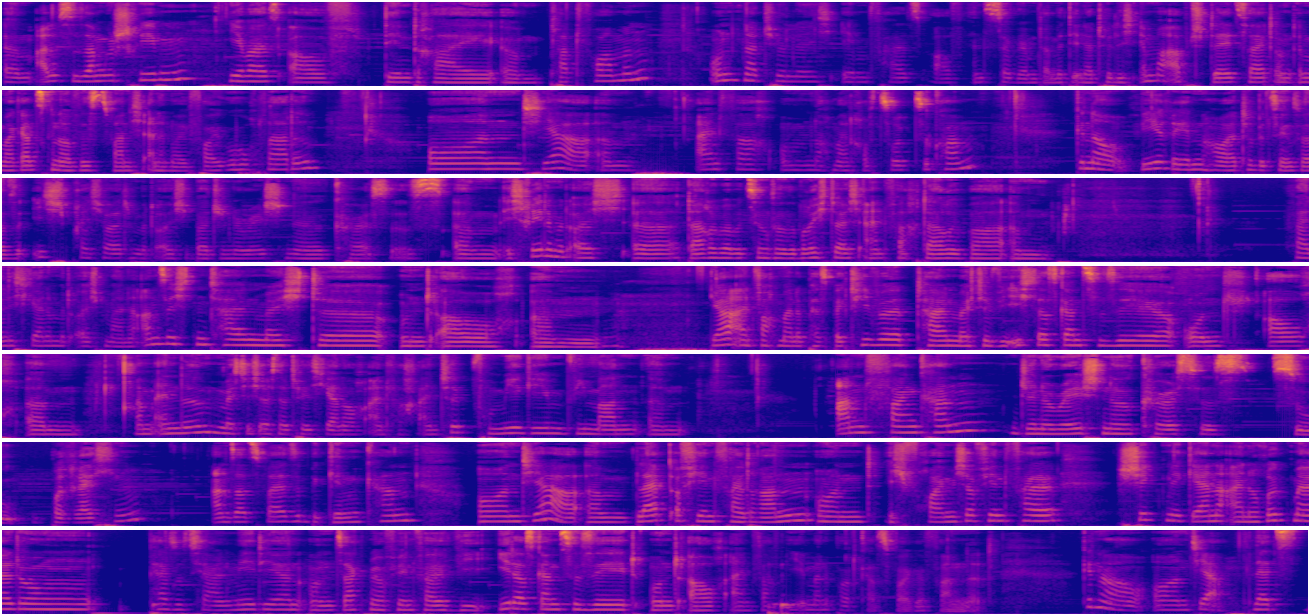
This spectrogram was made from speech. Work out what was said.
Ähm, alles zusammengeschrieben, jeweils auf den drei ähm, Plattformen und natürlich ebenfalls auf Instagram, damit ihr natürlich immer up to date seid und immer ganz genau wisst, wann ich eine neue Folge hochlade. Und ja, ähm, einfach um nochmal drauf zurückzukommen. Genau, wir reden heute, beziehungsweise ich spreche heute mit euch über Generational Curses. Ähm, ich rede mit euch äh, darüber, beziehungsweise berichte euch einfach darüber, ähm, weil ich gerne mit euch meine Ansichten teilen möchte und auch, ähm, ja, einfach meine Perspektive teilen möchte, wie ich das Ganze sehe und auch ähm, am Ende möchte ich euch natürlich gerne auch einfach einen Tipp von mir geben, wie man ähm, anfangen kann, Generational Curses zu brechen, ansatzweise beginnen kann. Und ja, ähm, bleibt auf jeden Fall dran und ich freue mich auf jeden Fall. Schickt mir gerne eine Rückmeldung per sozialen Medien und sagt mir auf jeden Fall, wie ihr das Ganze seht und auch einfach, wie ihr meine Podcast-Folge fandet. Genau, und ja, let's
